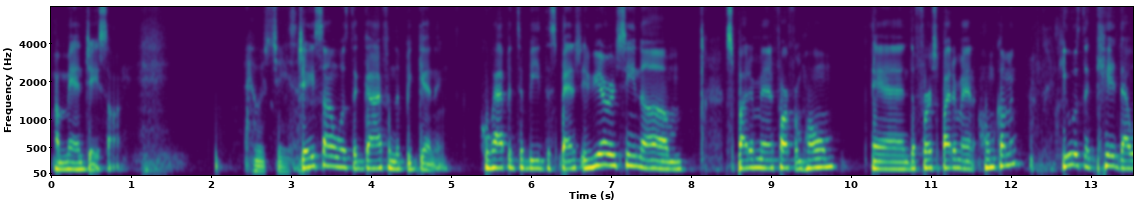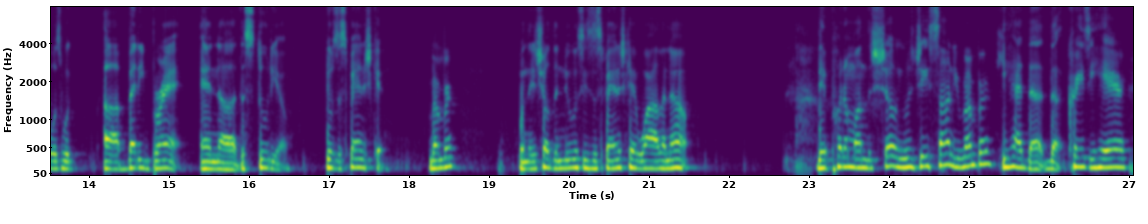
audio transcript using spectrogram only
My man Jason. It was Jason. Jason was the guy from the beginning who happened to be the Spanish. Have you ever seen um, Spider Man Far From Home and the first Spider Man Homecoming? He was the kid that was with uh, Betty Brant in uh, the studio. He was a Spanish kid. Remember? When they showed the news, he's a Spanish kid wilding out. They put him on the show. He was Jason. You remember? He had the the crazy hair.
